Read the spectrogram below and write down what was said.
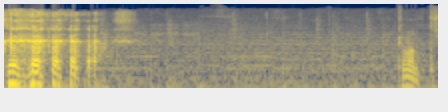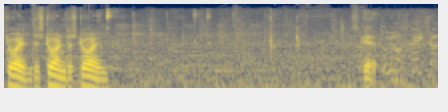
Come on, destroy him, destroy him, destroy him. Let's get. To your stations.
